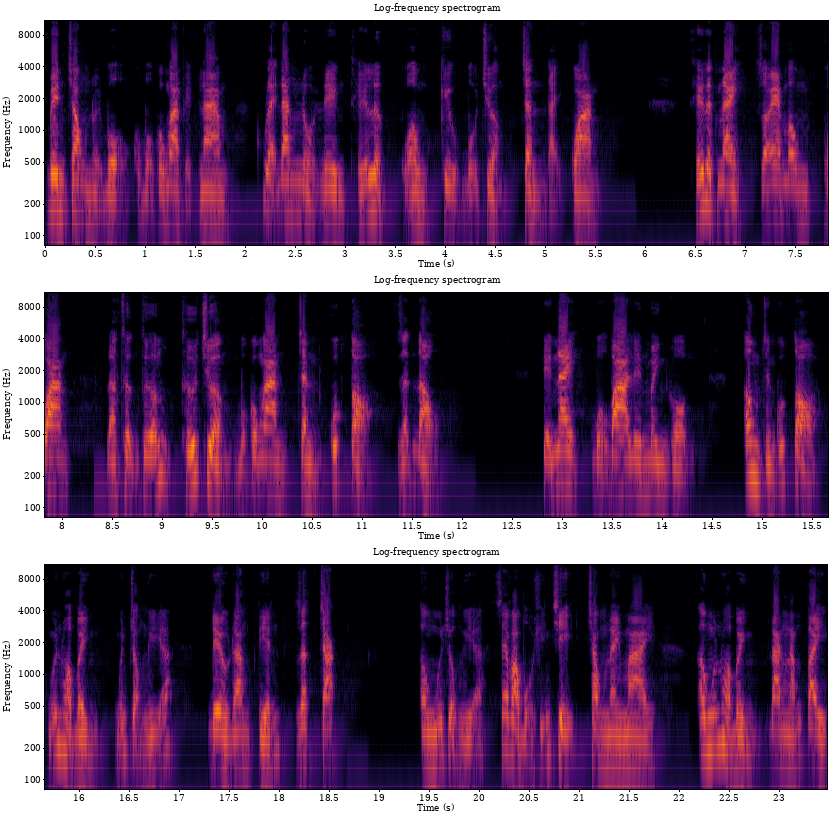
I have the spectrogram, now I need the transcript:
Bên trong nội bộ của Bộ Công an Việt Nam cũng lại đang nổi lên thế lực của ông cựu Bộ trưởng Trần Đại Quang. Thế lực này do em ông Quang là Thượng tướng Thứ trưởng Bộ Công an Trần Quốc Tỏ dẫn đầu. Hiện nay, Bộ Ba Liên minh gồm ông Trần Quốc Tỏ, Nguyễn Hòa Bình, Nguyễn Trọng Nghĩa đều đang tiến rất chắc. Ông Nguyễn Trọng Nghĩa sẽ vào Bộ Chính trị trong nay mai, ông Nguyễn Hòa Bình đang nắm tay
